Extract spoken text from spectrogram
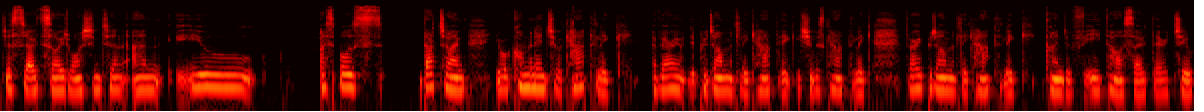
just outside Washington. And you I suppose that time you were coming into a Catholic a very predominantly Catholic. She was Catholic, very predominantly Catholic kind of ethos out there too.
